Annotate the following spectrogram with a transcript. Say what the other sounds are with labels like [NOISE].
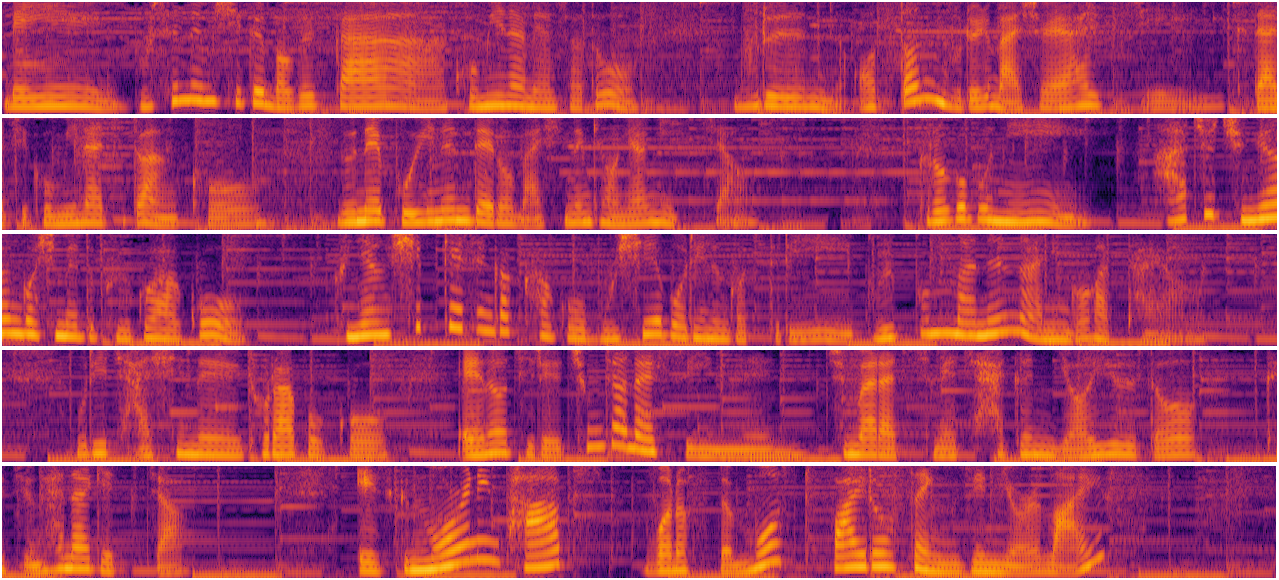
매일 무슨 음식을 먹을까 고민하면서도 물은 어떤 물을 마셔야 할지 그다지 고민하지도 않고 눈에 보이는 대로 마시는 경향이 있죠. 그러고 보니 아주 중요한 것임에도 불구하고 그냥 쉽게 생각하고 무시해버리는 것들이 물뿐만은 아닌 것 같아요. 우리 자신을 돌아보고 에너지를 충전할 수 있는 주말 아침의 작은 여유도 그중 하나겠죠. Is Good Morning Pops one of the most vital things in your life?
